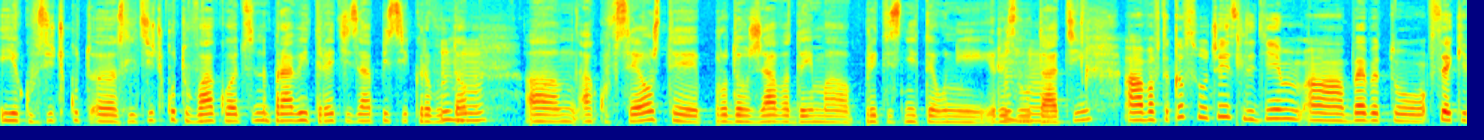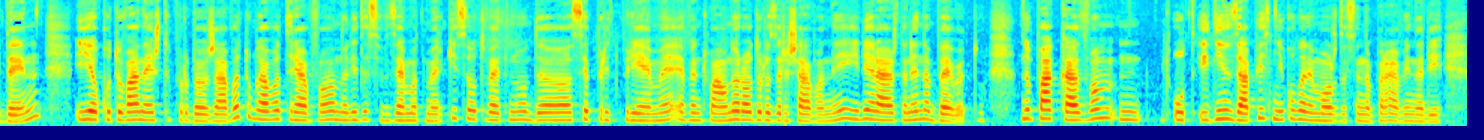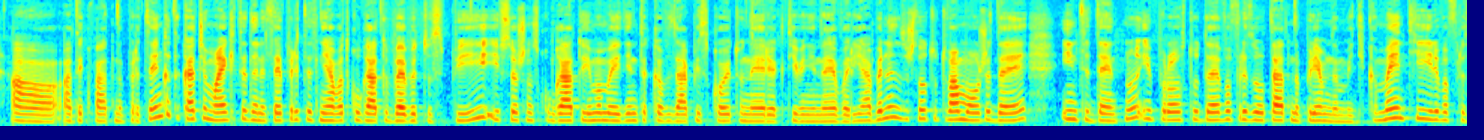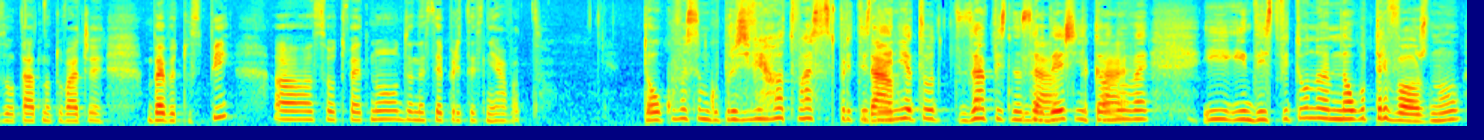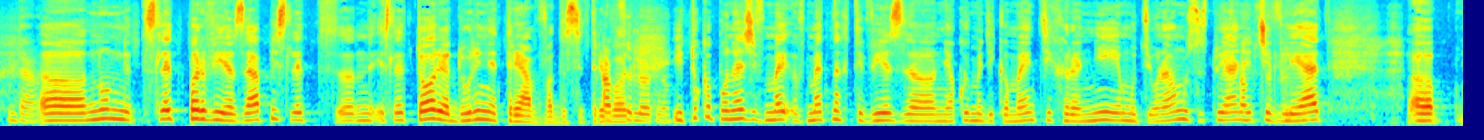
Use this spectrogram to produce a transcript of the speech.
И ако всичко, след всичко това, което се направи и трети запис и кръвоток, mm-hmm. ако все още продължава да има притеснителни резултати? Mm-hmm. А, в такъв случай следим а, бебето всеки ден и ако това нещо продължава, тогава трябва нали, да се вземат мерки, съответно да се предприеме евентуално родоразрешаване или раждане на бебето. Но пак казвам, от един запис никога не може да се направи нали, а, адекватна преценка, така че майките да не се притесняват, когато бебето спи и всъщност когато имаме един такъв запис, който не е реактивен и не е вариабелен, защото това може да е инцидентно и просто да е в резултат на прием на медикаменти или в резултат на това, че бебето спи, съответно да не се притесняват толкова съм го преживяла това с притеснението да. от запис на сърдечни да, е. тонове е. и, и действително е много тревожно, да. а, но не, след първия запис, след, след втория дори не трябва да се тревожи. Абсолютно. И тук, понеже вметнахте вие за някои медикаменти, храни, емоционално състояние, Абсолютно. че влияят,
